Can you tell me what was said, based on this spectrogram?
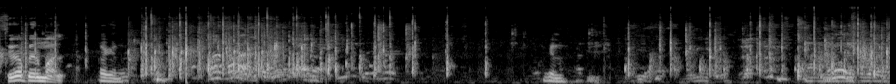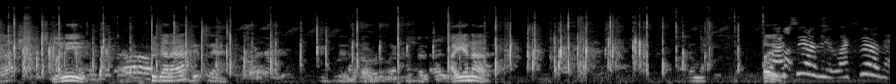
சிவபெருமாள். மணி இருக்காரா? ஐயனார் ஹாய். வசாது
